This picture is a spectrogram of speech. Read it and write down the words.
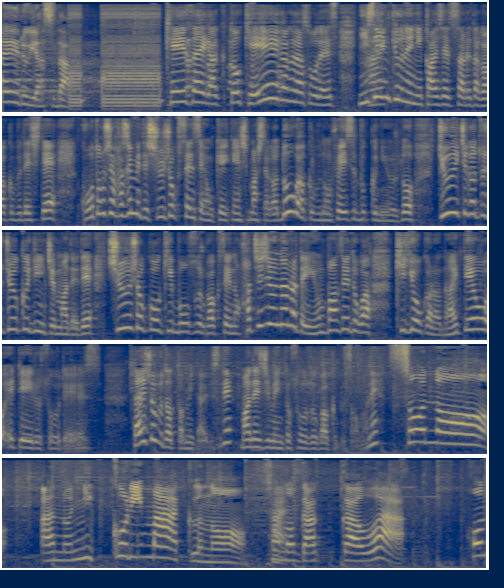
える安田。経済学と経営学だそうです。2009年に開設された学部でして、今年初めて就職戦線を経験しましたが、同学部の Facebook によると、11月19日までで就職を希望する学生の87.4%が企業から内定を得ているそうです。大丈夫だったみたいですね。マネジメント創造学部さんはね。その、あの、にっこりマークの、その学科は、本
